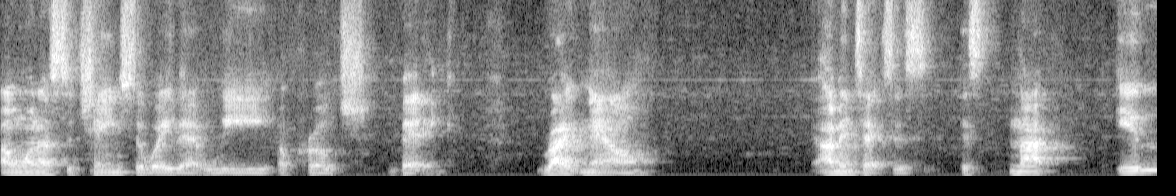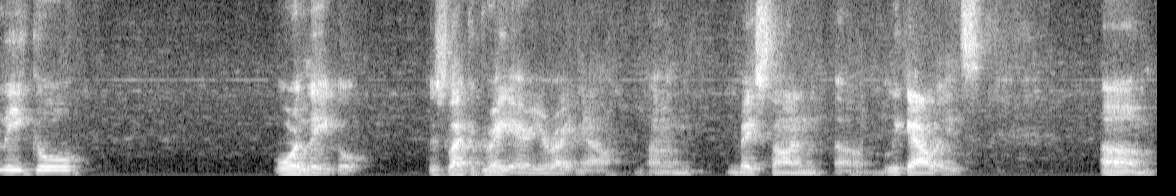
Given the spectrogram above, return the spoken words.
I want us to change the way that we approach betting. Right now, I'm in Texas. It's not illegal or legal. There's like a gray area right now um, based on um, legalities. Um,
